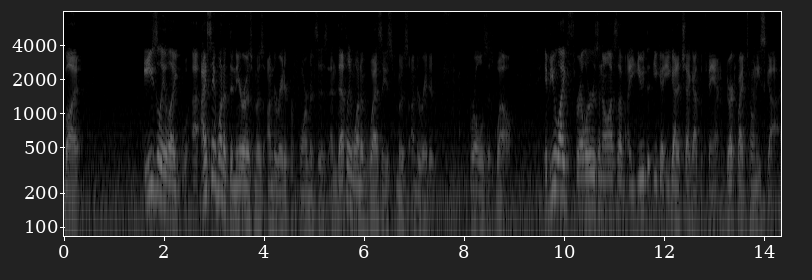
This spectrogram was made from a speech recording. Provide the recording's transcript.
But easily, like I say, one of De Niro's most underrated performances, and definitely one of Wesley's most underrated f- roles as well if you like thrillers and all that stuff, you you got you got to check out The Fan, directed by Tony Scott.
